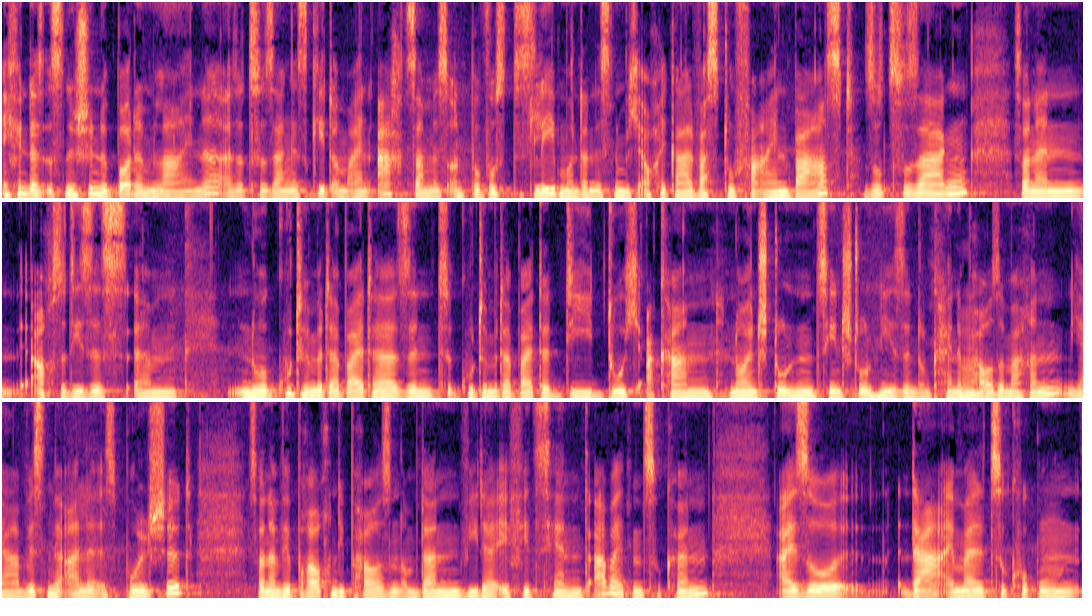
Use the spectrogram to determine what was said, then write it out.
Ich finde, das ist eine schöne Bottomline, ne? also zu sagen, es geht um ein achtsames und bewusstes Leben und dann ist nämlich auch egal, was du vereinbarst sozusagen, sondern auch so dieses, ähm, nur gute Mitarbeiter sind gute Mitarbeiter, die durchackern, neun Stunden, zehn Stunden hier sind und keine mhm. Pause machen. Ja, wissen wir alle, ist Bullshit, sondern wir brauchen die Pausen, um dann wieder effizient arbeiten zu können. Also da einmal zu gucken,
